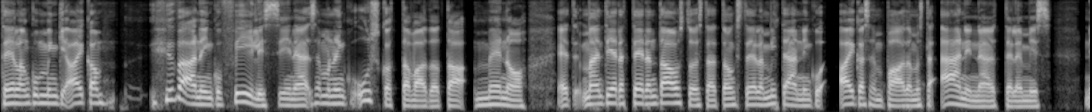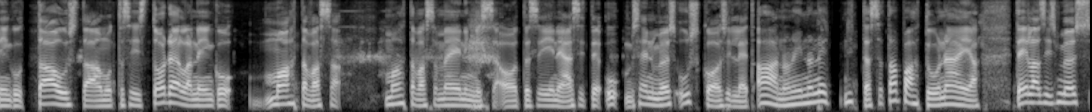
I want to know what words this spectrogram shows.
teillä on kumminkin aika hyvä niin kuin fiilis siinä ja semmoinen niin kuin uskottava tota, meno. Et mä en tiedä teidän taustoista, että onko teillä mitään niin kuin aikaisempaa tämmöistä ääninäyttelemis niin kuin mutta siis todella niin kuin mahtavassa mahtavassa meiningissä olette siinä ja sitten sen myös uskoo silleen, että Aa, no niin, no nyt, nyt tässä tapahtuu näin ja teillä on siis myös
